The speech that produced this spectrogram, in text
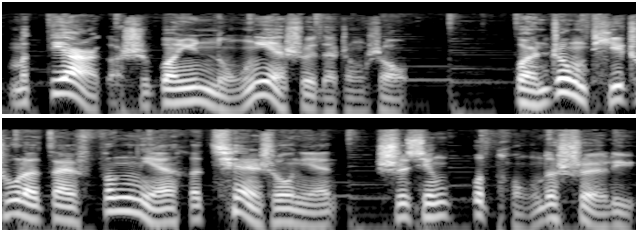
那么第二个是关于农业税的征收。管仲提出了在丰年和欠收年实行不同的税率。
